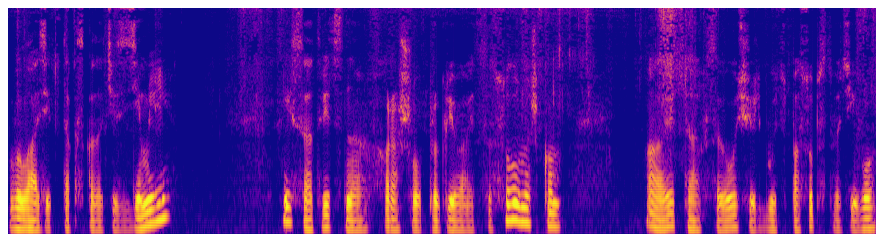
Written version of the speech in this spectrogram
вылазит, так сказать, из земли и, соответственно, хорошо прогревается солнышком, а это, в свою очередь, будет способствовать его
